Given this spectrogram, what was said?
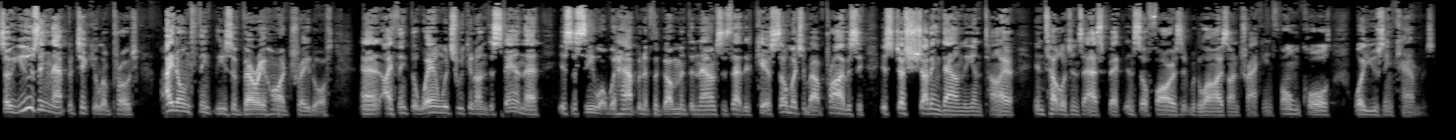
So, using that particular approach, I don't think these are very hard trade offs. And I think the way in which we can understand that is to see what would happen if the government announces that it cares so much about privacy, it's just shutting down the entire intelligence aspect insofar as it relies on tracking phone calls or using cameras.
